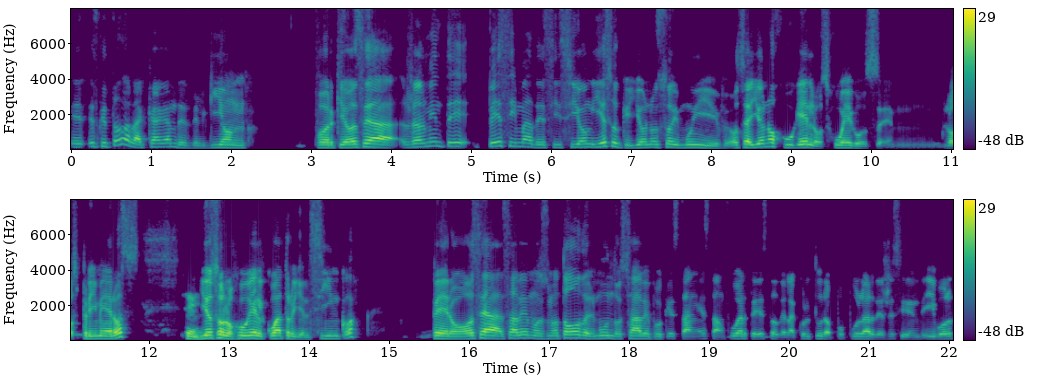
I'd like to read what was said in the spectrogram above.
e- es que todo la cagan desde el guion, porque, o sea, realmente pésima decisión, y eso que yo no soy muy, o sea, yo no jugué los juegos, los primeros, Sí. yo solo jugué el 4 y el 5. Pero, o sea, sabemos, no todo el mundo sabe por qué es tan, es tan fuerte esto de la cultura popular de Resident Evil.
